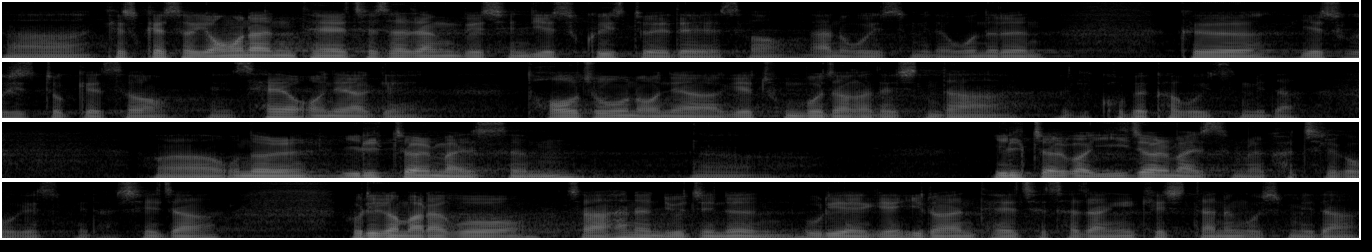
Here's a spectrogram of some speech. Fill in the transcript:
아, 계속해서 영원한 대제사장 되신 예수 그리스도에 대해서 나누고 있습니다. 오늘은 그 예수 그리스도께서 새 언약의 더 좋은 언약의 중보자가 되신다 이렇게 고백하고 있습니다. 아, 오늘 1절 말씀 아, 1절과 2절 말씀을 같이 읽어보겠습니다. 시작. 우리가 말하고자 하는 요지는 우리에게 이러한 대제사장이 계시다는 것입니다.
